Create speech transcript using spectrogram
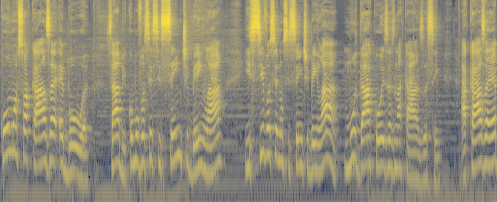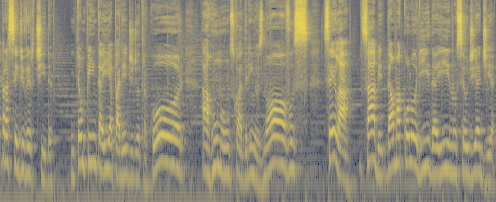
como a sua casa é boa, sabe? Como você se sente bem lá. E se você não se sente bem lá, mudar coisas na casa, assim. A casa é para ser divertida. Então pinta aí a parede de outra cor, arruma uns quadrinhos novos, sei lá, sabe? Dá uma colorida aí no seu dia a dia.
